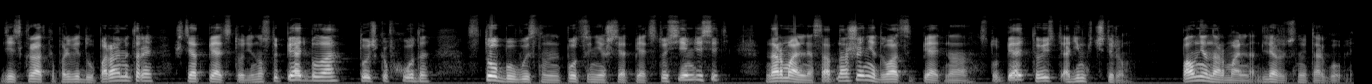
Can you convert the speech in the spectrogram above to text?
Здесь кратко проведу параметры. 65-195 была точка входа. Стоп был выставлен по цене 65-170. Нормальное соотношение 25 на 105, то есть 1 к 4. Вполне нормально для ручной торговли.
